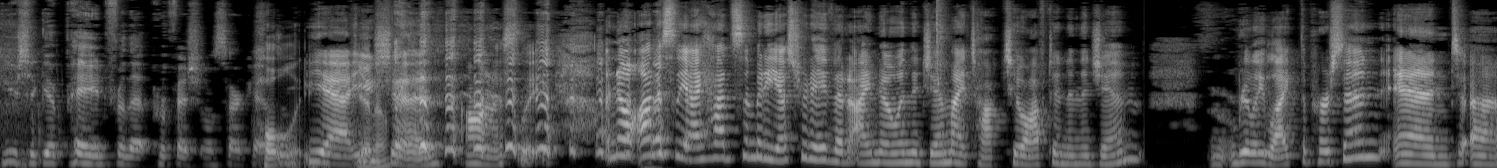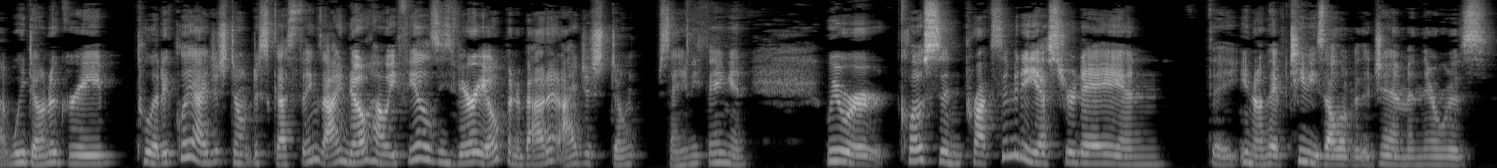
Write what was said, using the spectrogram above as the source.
you should get paid for that professional sarcasm holy. Yeah, you, know? should, honestly. no, honestly, I had somebody yesterday that I know in the gym, I talk to often in the gym, really like the person, and uh, we don't agree politically. I just don't discuss things. I know how he feels. He's very open about it. I just don't say anything. And we were close in proximity yesterday, and they, you know, they have TVs all over the gym, and there was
